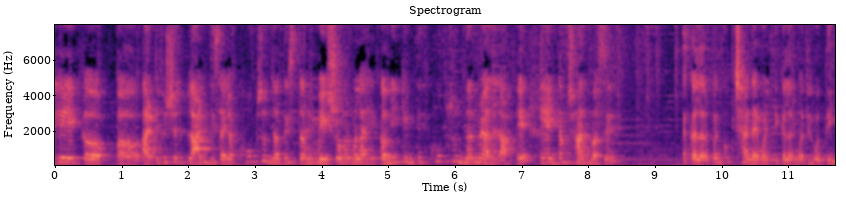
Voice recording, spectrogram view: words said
हे एक आर्टिफिशियल प्लांट दिसायला खूप सुंदर दिसतं. आणि मेशोवर मला हे कमी किमतीत खूप सुंदर मिळालेलं आहे. हे एकदम छान बसेल कलर पण खूप छान आहे मल्टी कलरमध्ये होती.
